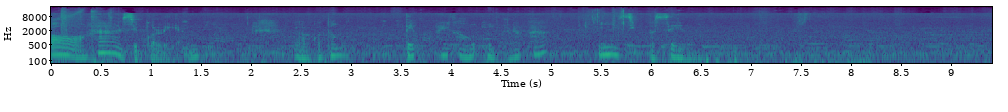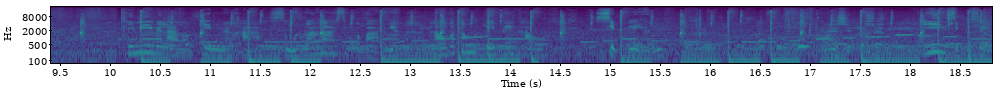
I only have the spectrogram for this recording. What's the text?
ก็ 50 กว่าเหรียญ เราก็ต้องติปให้เขาอีกนะคะ 20%ที่นี่เวลาเรากินนะคะ สมมติว่า 50 กว่าบาทเนี่ย เราก็ต้องติปให้เขา 10 เหรียญ 20% 20%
